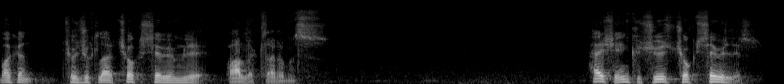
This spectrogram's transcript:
Bakın çocuklar çok sevimli varlıklarımız. Her şeyin küçüğü çok sevilir.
